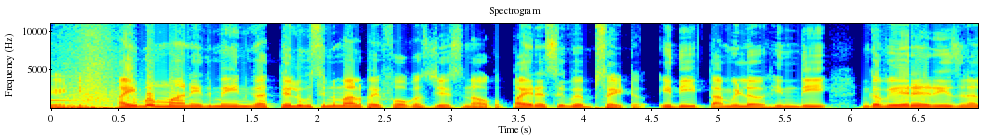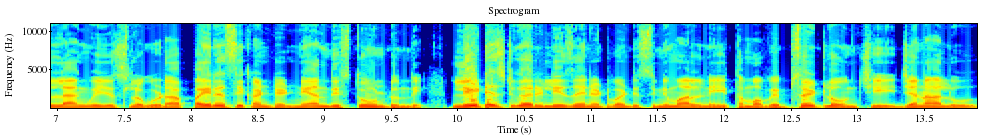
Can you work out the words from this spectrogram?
చేయండి. ఐబొమ్మ అనేది మెయిన్గా తెలుగు సినిమాలపై ఫోకస్ చేసిన ఒక పైరసీ వెబ్సైట్. ఇది తమిళ హిందీ ఇంకా వేరే రీజనల్ లాంగ్వేజెస్లో కూడా పైరసీ కంటెంట్ని అందిస్తూ ఉంటుంది. లేటెస్ట్గా రిలీజ్ అయినటువంటి సినిమాలని తమ వెబ్సైట్లో ఉంచి జనాలు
